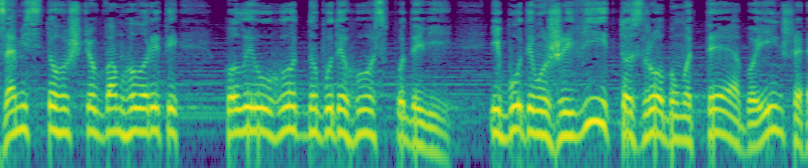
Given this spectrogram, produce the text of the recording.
Замість того, щоб вам говорити, коли угодно буде Господеві, і будемо живі, то зробимо те або інше,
